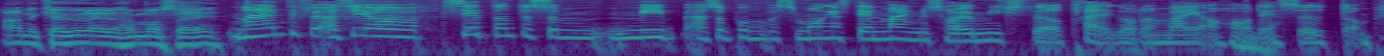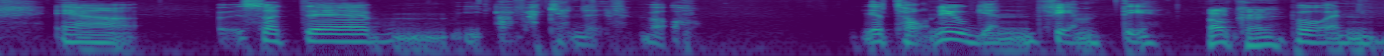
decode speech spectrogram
Annika, hur är det hemma hos dig? Nej, inte för, alltså jag sätter inte så, alltså på så många ställen. Magnus har ju mycket större trädgård än vad jag har dessutom. Eh, så att, eh, ja, vad kan det vara? Jag tar nog en 50 Okej. på en,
